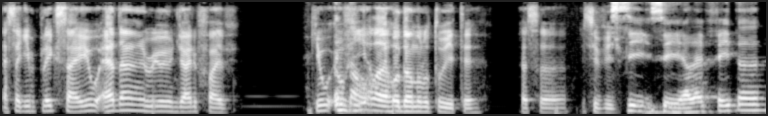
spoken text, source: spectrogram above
Essa gameplay que saiu é da Unreal Engine 5. Que eu, então, eu vi então. ela rodando no Twitter, essa, esse vídeo. Sim, sim. Ela é feita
